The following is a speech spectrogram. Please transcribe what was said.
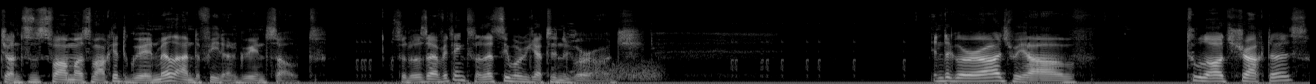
Johnson's Farmers Market, Grain Mill, and the Feed and Grain South. So those are everything. So let's see what we get in the garage. In the garage we have two large tractors.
